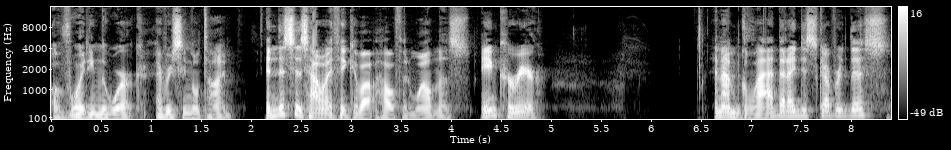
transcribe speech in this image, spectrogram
Avoiding the work every single time. And this is how I think about health and wellness and career. And I'm glad that I discovered this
